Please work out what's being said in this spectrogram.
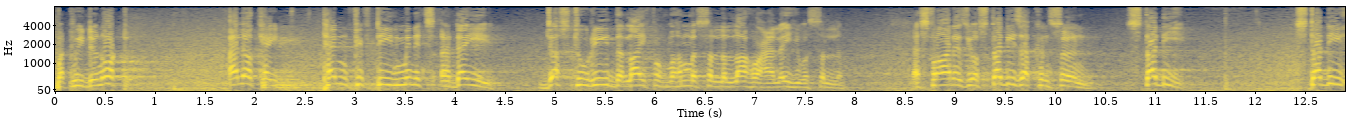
but we do not allocate 10 15 minutes a day just to read the life of Muhammad sallallahu alaihi wasallam. As far as your studies are concerned, study, study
